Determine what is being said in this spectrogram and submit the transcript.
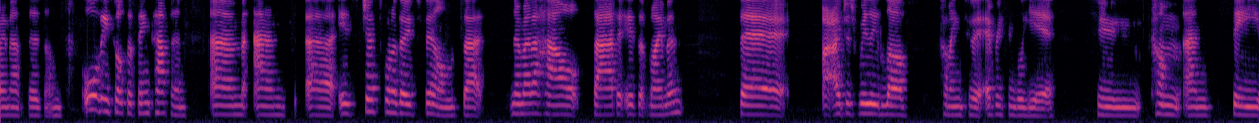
romances, and all these sorts of things happen. Um, and uh, it's just one of those films that, no matter how sad it is at moments, there, I just really love coming to it every single year to come and see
